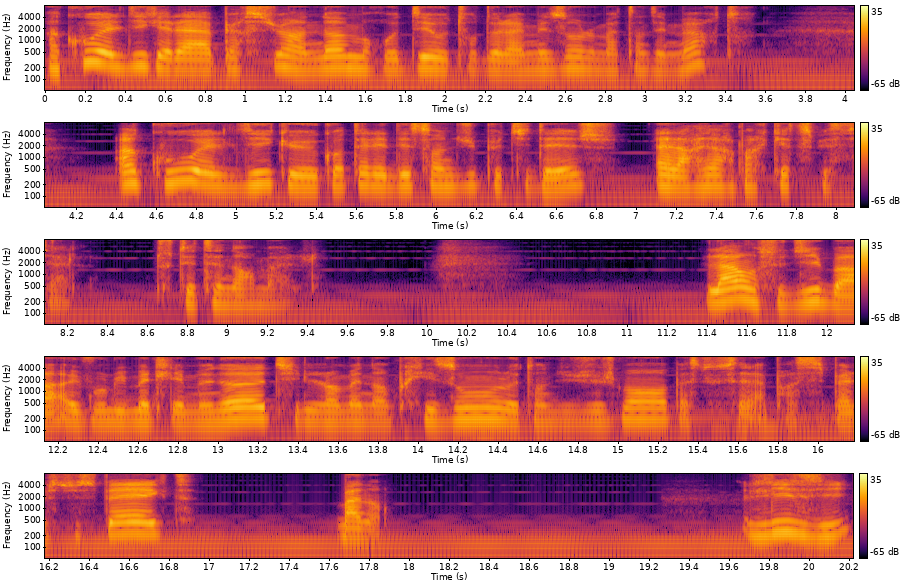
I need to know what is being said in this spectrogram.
Un coup, elle dit qu'elle a aperçu un homme rôder autour de la maison le matin des meurtres. Un coup, elle dit que quand elle est descendue petit-déj, elle a rien remarqué de spécial. Tout était normal. Là, on se dit, bah, ils vont lui mettre les menottes, ils l'emmènent en prison le temps du jugement parce que c'est la principale suspecte. Bah non. Lizzie,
